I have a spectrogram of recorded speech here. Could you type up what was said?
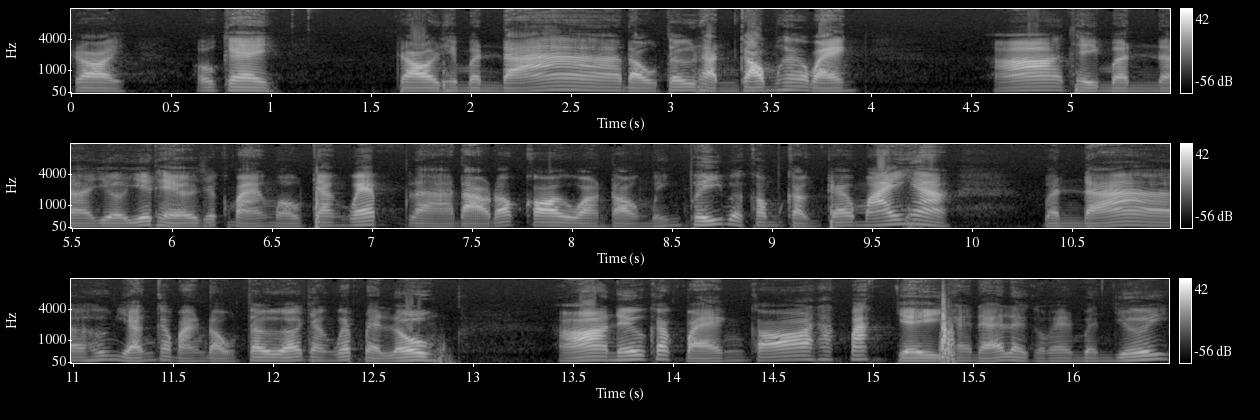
Rồi, ok. Rồi thì mình đã đầu tư thành công ha các bạn đó, thì mình à, vừa giới thiệu cho các bạn một trang web là đào đó coi hoàn toàn miễn phí và không cần treo máy ha. Mình đã à, hướng dẫn các bạn đầu tư ở trang web này luôn. Đó, nếu các bạn có thắc mắc gì hãy để lại comment bên dưới.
